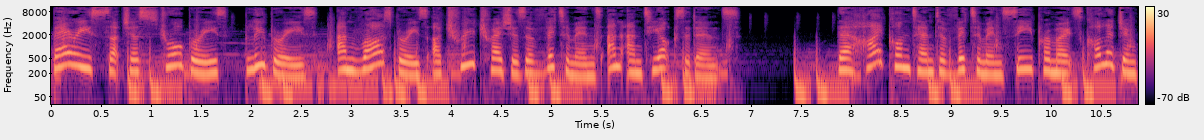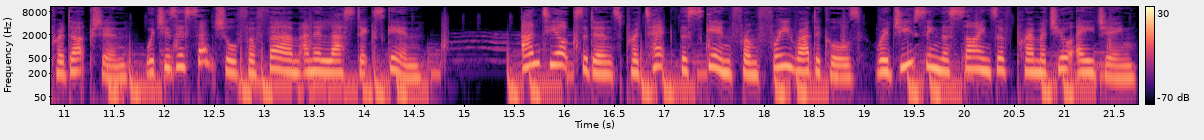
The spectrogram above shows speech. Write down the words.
Berries such as strawberries, blueberries, and raspberries are true treasures of vitamins and antioxidants. Their high content of vitamin C promotes collagen production, which is essential for firm and elastic skin. Antioxidants protect the skin from free radicals, reducing the signs of premature aging.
